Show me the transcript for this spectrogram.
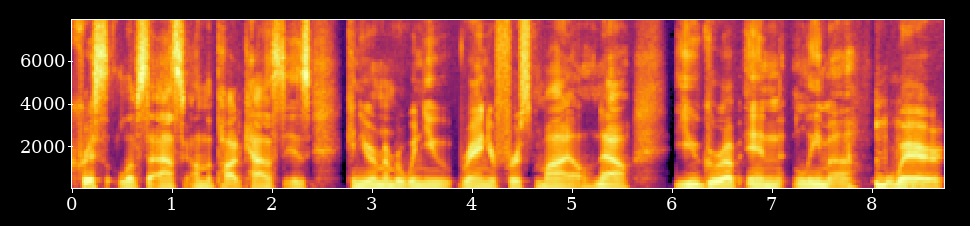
Chris loves to ask on the podcast is can you remember when you ran your first mile? Now, you grew up in Lima mm-hmm. where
